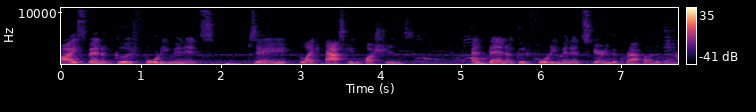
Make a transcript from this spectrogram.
I spend a good 40 minutes saying, like, asking questions, and then a good 40 minutes scaring the crap out of them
